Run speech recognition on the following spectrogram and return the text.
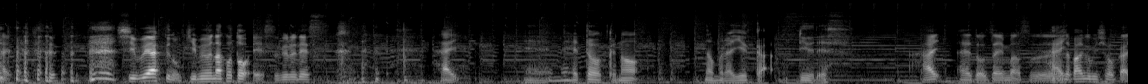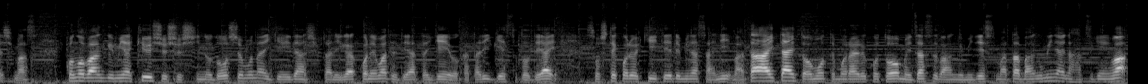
はい、渋谷区の奇妙なこと、えー、すぐるです。はい。えー、名トークの野村優香、龍です。はい、ありがとうございます。はいじゃあ番組紹介します。この番組は九州出身のどうしようもないゲイ男子2人がこれまで出会ったゲイを語り、ゲストと出会い、そしてこれを聞いている皆さんにまた会いたいと思ってもらえることを目指す番組です。また番組内の発言は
